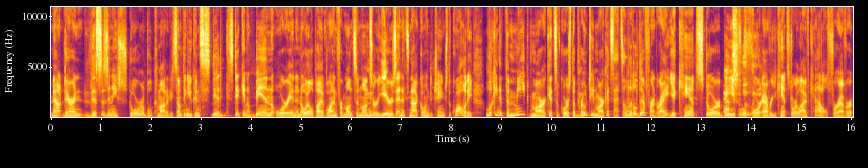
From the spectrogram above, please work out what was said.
Now, Darren, this is in a storable commodity, something you can stick mm-hmm. stick in a bin or in an oil pipeline for months and months mm-hmm. or years, and it's not going to change the quality. Looking at the meat markets, of course, the mm-hmm. protein markets, that's a little different, right? You can't store beef Absolutely. forever. You can't store live cattle forever.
